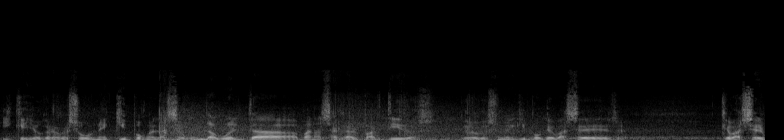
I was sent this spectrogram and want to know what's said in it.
y que yo creo que son un equipo que en la segunda vuelta van a sacar partidos. Creo que es un equipo que va a ser que va a ser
